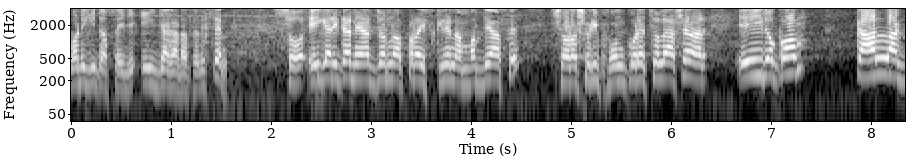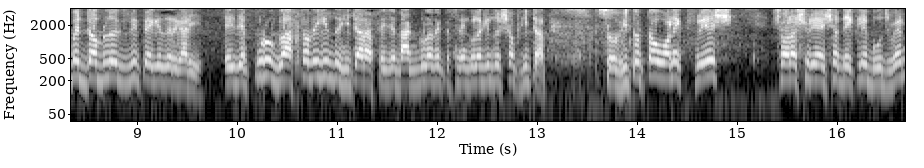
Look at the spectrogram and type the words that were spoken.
বডি কিট আছে যে এই জায়গাটাতে, দেখছেন? সো এই গাড়িটা নেওয়ার জন্য আপনারা স্ক্রিনে নাম্বার দেওয়া আছে। সরাসরি ফোন করে চলে আসেন। আর এই রকম কার লাগবে ডাব্লিউ এক্স বি প্যাকেজের গাড়ি? এই যে পুরো গ্লাসটাতে কিন্তু হিটার আছে। এই যে দাগগুলো দেখতেছেন, এগুলো কিন্তু সব হিটার সো ভিতরটাও অনেক ফ্রেশ সরাসরি এসে দেখলে বুঝবেন।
